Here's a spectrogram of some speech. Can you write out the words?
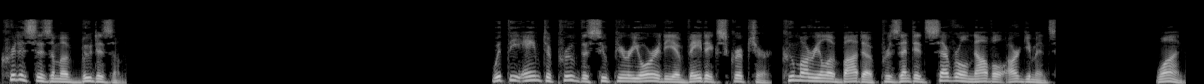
Criticism of Buddhism With the aim to prove the superiority of Vedic scripture, Kumarila Bhatta presented several novel arguments. 1.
